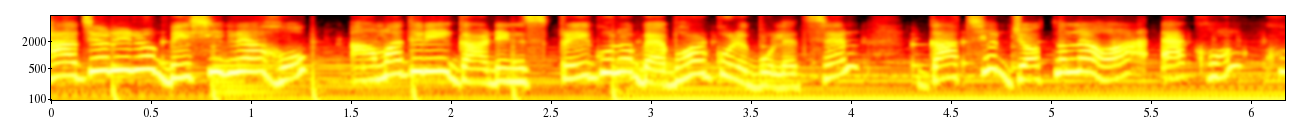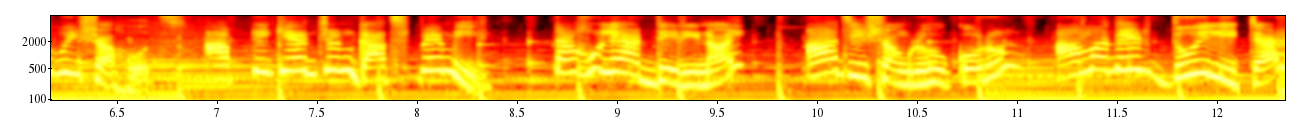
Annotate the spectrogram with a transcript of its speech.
হাজারেরও বেশি গ্রাহক আমাদের এই গার্ডেন স্প্রেগুলো ব্যবহার করে বলেছেন, গাছের যত্ন নেওয়া এখন খুবই সহজ। আপনি কি একজন গাছপ্রেমী? তাহলে আর দেরি নয়, আজই সংগ্রহ করুন আমাদের দুই লিটার,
